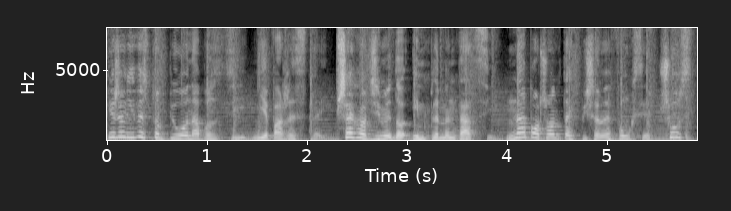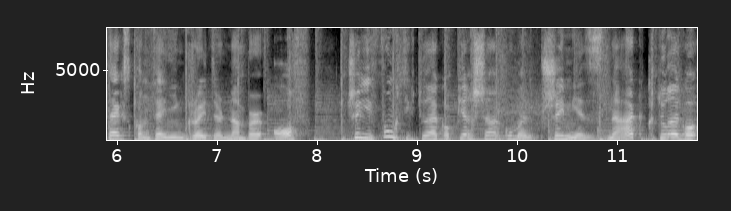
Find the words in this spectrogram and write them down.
jeżeli wystąpiło na pozycji nieparzystej. Przechodzimy do implementacji. Na początek piszemy funkcję choose text containing greater number of czyli funkcji, która jako pierwszy argument przyjmie znak, którego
